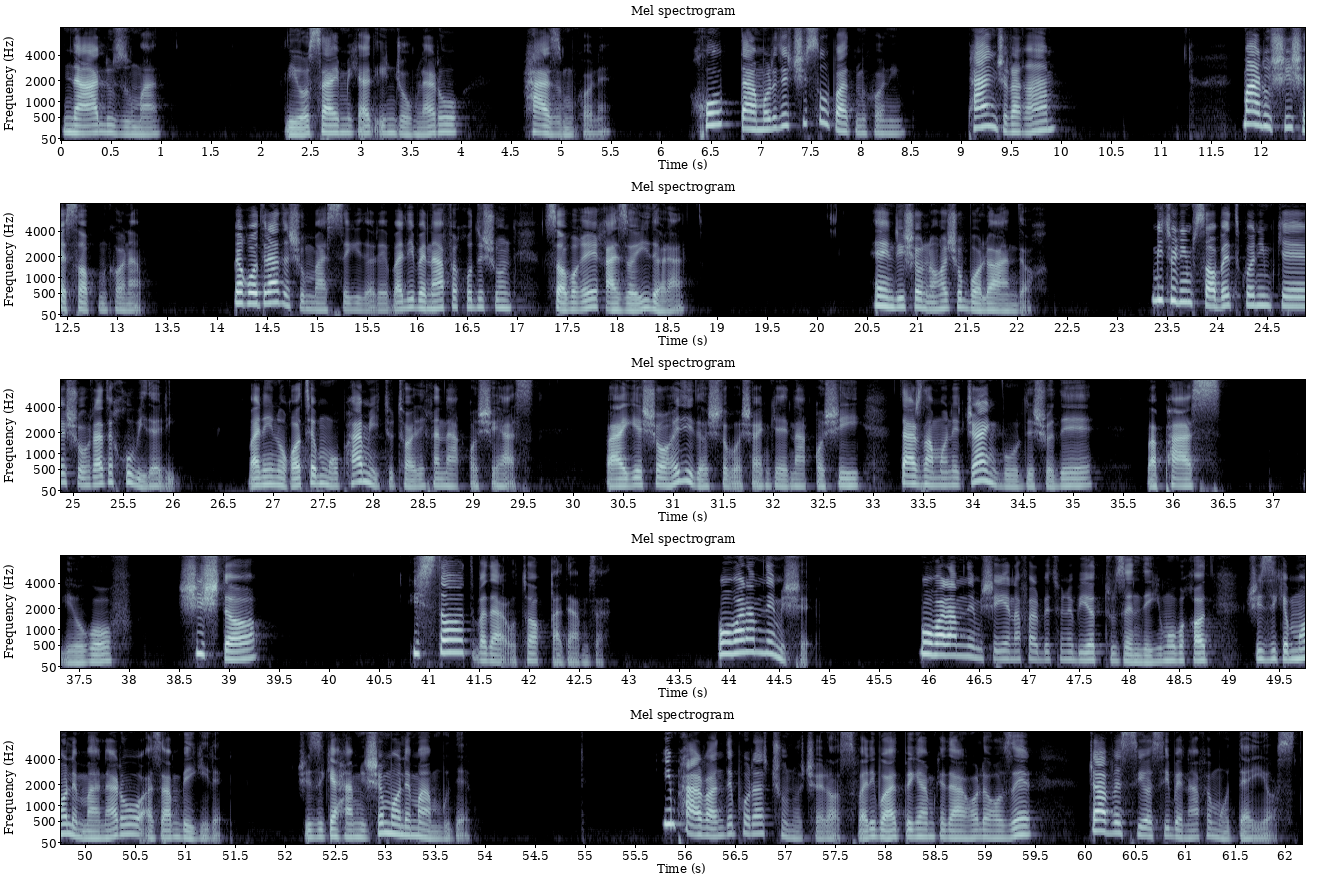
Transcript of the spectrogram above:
نه لزوما. لیو سعی می‌کرد این جمله رو حزم کنه. خب در مورد چی صحبت می‌کنیم؟ پنج رقم؟ من رو شیش حساب می‌کنم. به قدرتشون بستگی داره ولی به نفع خودشون سابقه غذایی دارن. هنری شنهاشو بالا انداخت. می‌تونیم ثابت کنیم که شهرت خوبی داری. ولی نقاط مبهمی تو تاریخ نقاشی هست. و اگه شاهدی داشته باشن که نقاشی در زمان جنگ برده شده و پس لیو گفت شیشتا ایستاد و در اتاق قدم زد. باورم نمیشه. باورم نمیشه یه نفر بتونه بیاد تو زندگیمو بخواد چیزی که مال منه رو ازم بگیره. چیزی که همیشه مال من بوده. این پرونده پر از چون و چراست ولی باید بگم که در حال حاضر جو سیاسی به نفع مدعی است.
